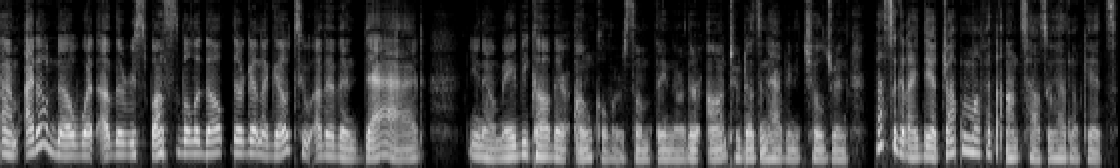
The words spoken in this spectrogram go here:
Um, I don't know what other responsible adult they're going to go to other than dad you know, maybe call their uncle or something or their aunt who doesn't have any children. That's a good idea. Drop them off at the aunt's house who has no kids.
